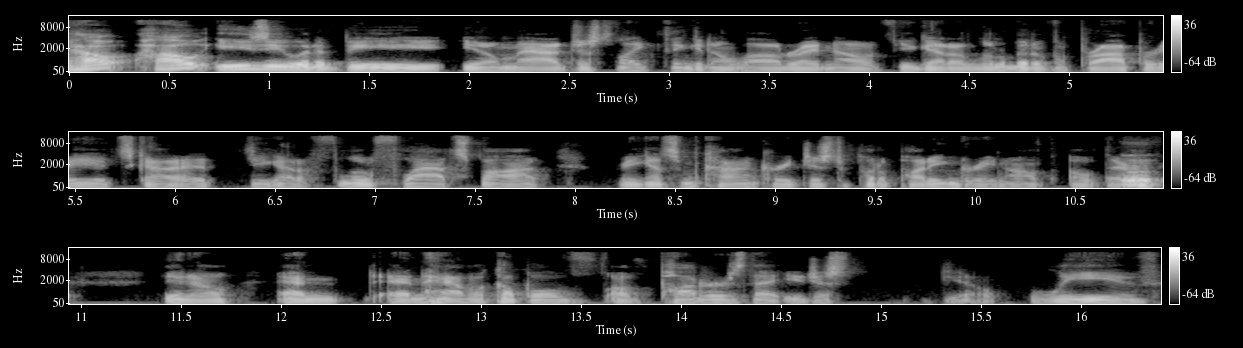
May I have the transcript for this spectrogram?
How how easy would it be, you know, Matt? Just like thinking out loud right now, if you got a little bit of a property, it's got you got a little flat spot or you get some concrete just to put a putting green out, out there, mm. you know, and and have a couple of, of putters that you just you know leave,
